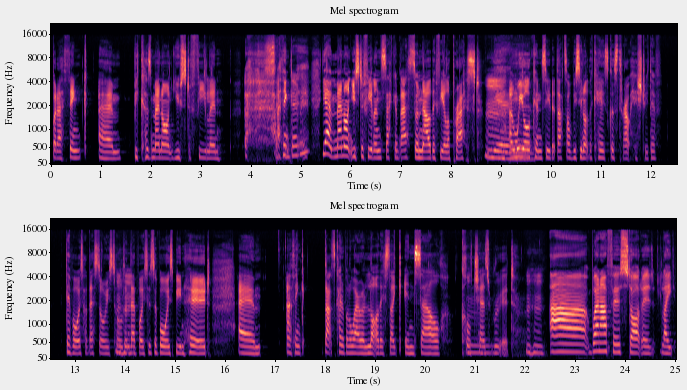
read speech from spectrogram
But I think um, because men aren't used to feeling I think, Secondary? yeah, men aren't used to feeling second best, so now they feel oppressed. Yeah, and we all can see that that's obviously not the case because throughout history they've they've always had their stories told and their voices have always been heard. Um, I think that's kind of where a lot of this like incel culture is rooted. Uh, when I first started like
